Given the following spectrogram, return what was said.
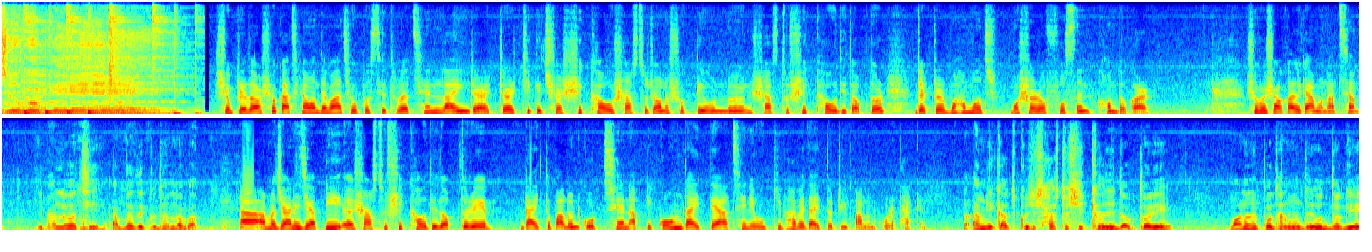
চুমুকে। সুপ্রিয় দর্শক আজকে আমাদের মাঝে উপস্থিত রয়েছেন লাইন ডাইরেক্টর চিকিৎসা শিক্ষা ও স্বাস্থ্য জনশক্তি উন্নয়ন স্বাস্থ্য শিক্ষা অধিদপ্তর ডক্টর মোহাম্মদ মোশাররফ হোসেন খন্দকার। শুভ সকাল কেমন আছেন? ভালো আছি। আপনাদেরকে ধন্যবাদ। আমরা জানি যে আপনি স্বাস্থ্য শিক্ষা অধিদপ্তরে দায়িত্ব পালন করছেন। আপনি কোন দায়িত্বে আছেন এবং কীভাবে দায়িত্বটি পালন করে থাকেন? আমি কাজ করছি স্বাস্থ্য শিক্ষা অধিদপ্তরে। মাননীয় প্রধানমন্ত্রীর উদ্যোগে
